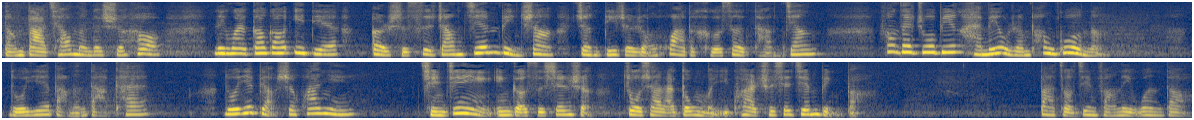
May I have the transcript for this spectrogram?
当爸敲门的时候，另外高高一叠二十四张煎饼上正滴着融化的褐色糖浆，放在桌边还没有人碰过呢。罗耶把门打开。罗耶表示欢迎，请进，英格斯先生，坐下来跟我们一块吃些煎饼吧。爸走进房里问道：“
